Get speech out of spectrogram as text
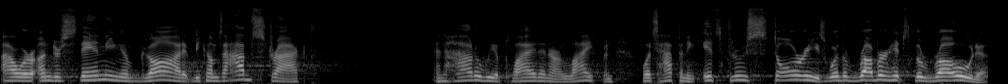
our understanding of God. It becomes abstract. And how do we apply it in our life and what's happening? It's through stories where the rubber hits the road.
